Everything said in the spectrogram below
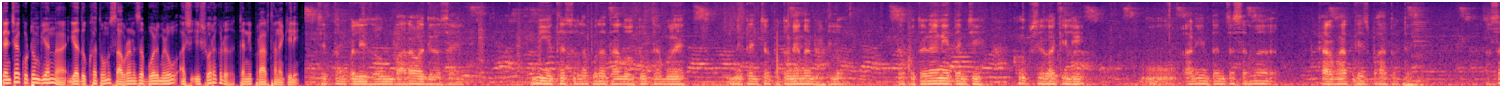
त्यांच्या कुटुंबियांना या दुःखातून सावरण्याचं बळ मिळो अशी ईश्वराकडे त्यांनी प्रार्थना केली. चित्तमपल्ली जाऊन बारावा दिवस आहे. मी इथं सोलापुरात आलो होतो. त्यामुळे मी त्यांच्या पुतण्यांना भेटलो. त्या पुतण्याने त्यांची खूप सेवा केली. आणि त्यांचं सर्व कारभार तेच पाहत होते. असा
